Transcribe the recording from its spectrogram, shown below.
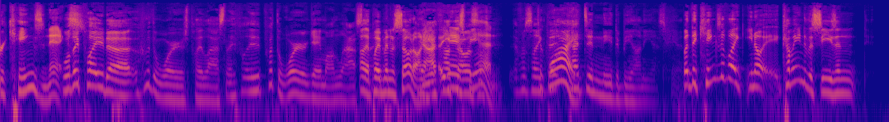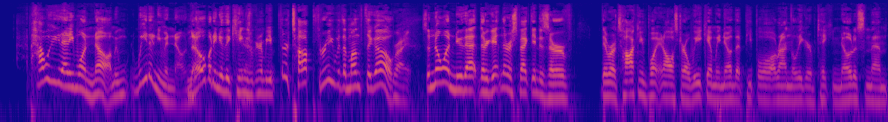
For Kings Knicks. Well, they played. Uh, who the Warriors played last? night? They, played, they put the Warrior game on last. Night. Oh, they night. played Minnesota on yeah, E- that was. ESPN. It was like, Like, that, why? that didn't need to be on ESPN. But the Kings have like you know coming into the season. How could anyone know? I mean, we didn't even know. Nobody knew the Kings were going to be. They're top three with a month to go. Right. So no one knew that. They're getting the respect they deserve. They were a talking point in All Star Weekend. We know that people around the league are taking notice of them,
